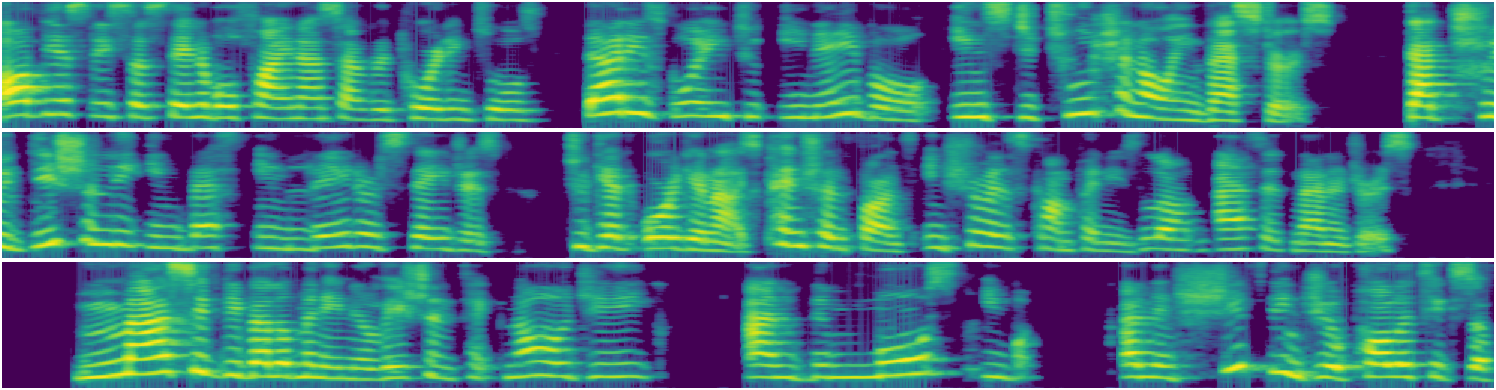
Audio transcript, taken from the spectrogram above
Obviously, sustainable finance and reporting tools that is going to enable institutional investors that traditionally invest in later stages to get organized, pension funds, insurance companies, long asset managers, massive development innovation technology, and the most, and then shifting geopolitics of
